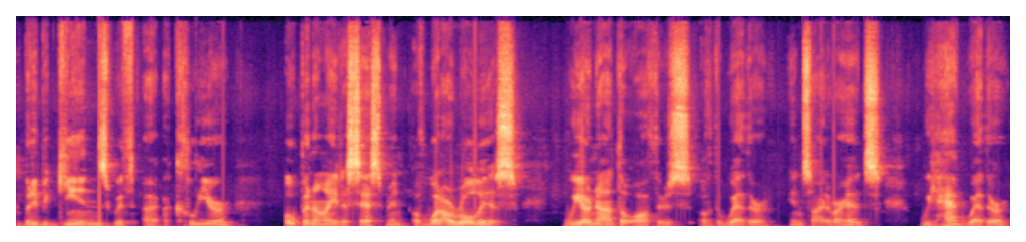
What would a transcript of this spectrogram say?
but it begins with a, a clear, open eyed assessment of what our role is. We are not the authors of the weather inside of our heads. We have weather,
